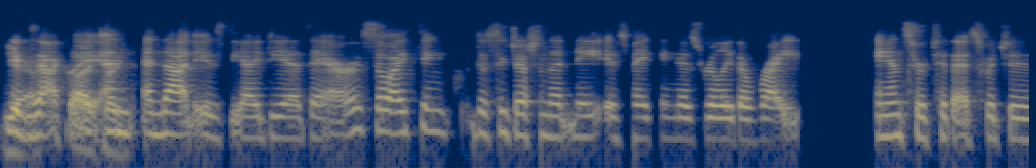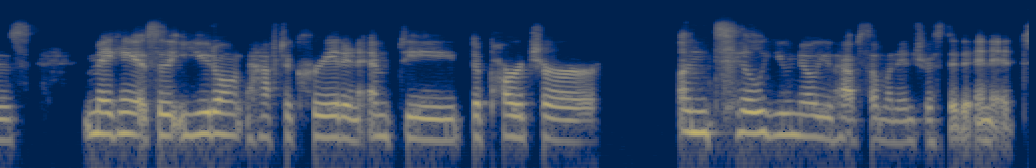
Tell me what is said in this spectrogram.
Yeah, exactly and and that is the idea there. So i think the suggestion that nate is making is really the right answer to this which is making it so that you don't have to create an empty departure until you know you have someone interested in it.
